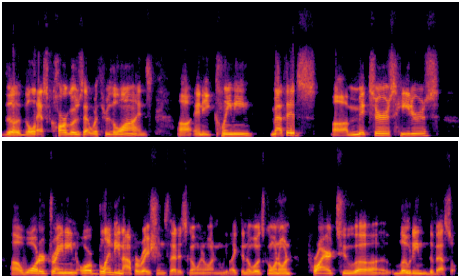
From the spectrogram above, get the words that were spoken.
the, the last cargoes that were through the lines, uh, any cleaning methods, uh, mixers, heaters, uh, water draining, or blending operations that is going on. We like to know what's going on prior to uh, loading the vessel.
